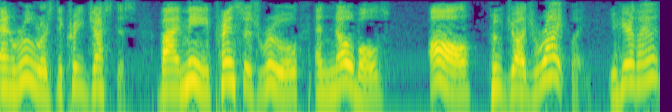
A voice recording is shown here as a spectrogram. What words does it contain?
and rulers decree justice. By me princes rule, and nobles, all who judge rightly. You hear that?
